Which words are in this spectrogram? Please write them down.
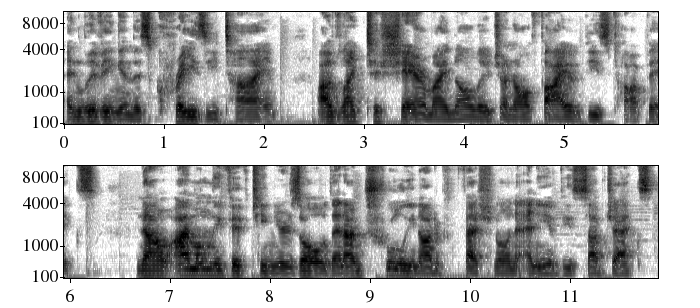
and living in this crazy time, I'd like to share my knowledge on all five of these topics. Now, I'm only 15 years old and I'm truly not a professional in any of these subjects,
